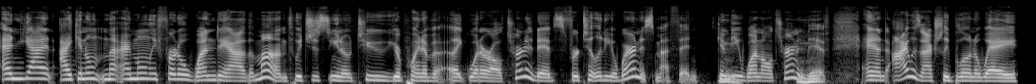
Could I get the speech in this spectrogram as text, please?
and yet I can. I'm only fertile one day out of the month, which is you know to your point of uh, like what are alternatives? Fertility awareness method can mm. be one alternative. Mm-hmm. And I was actually blown away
